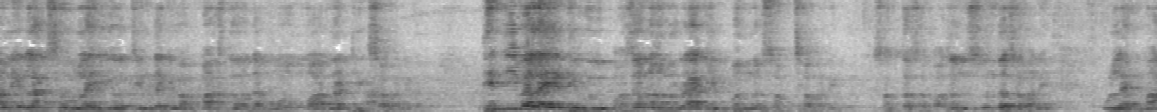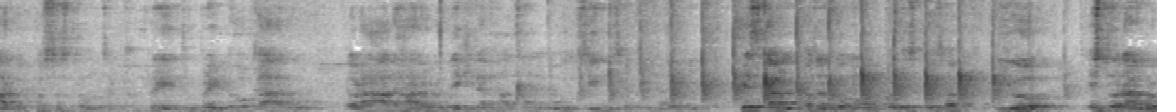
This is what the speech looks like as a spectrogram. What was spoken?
अनि लाग्छ उसलाई यो जिन्दगीमा बाँच्नुभन्दा म मर्न ठिक छ भनेर। त्यति बेला यदि ऊ भजन अनुरागी बन्न सक्छ भने सक्दछ भजन सुन्दछ भने उसलाई मार्ग प्रशस्त हुन्छ। थुप्रै थुप्रै ढोकाहरू एउटा आधारहरू देखिन थाल्छ अनि ऊ जिउँछ जिन्दगी त्यस कारण भजनको महत्त्व यस्तो छ। यो यस्तो राम्रो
